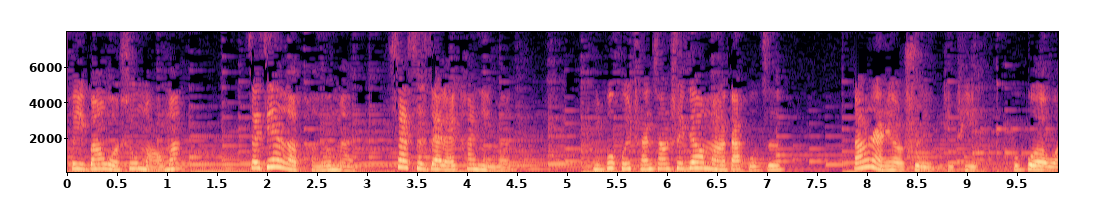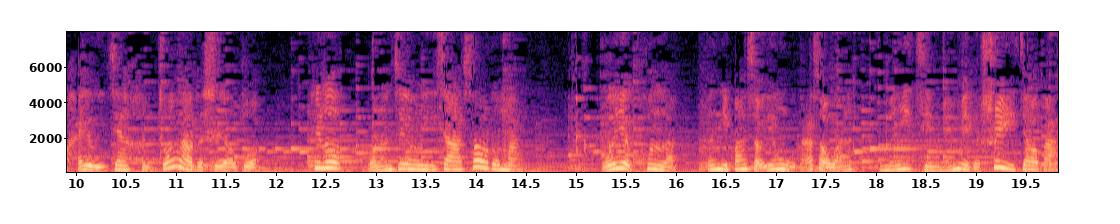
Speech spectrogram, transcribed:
可以帮我收毛吗？再见了，朋友们，下次再来看你们。你不回船舱睡觉吗，大胡子？当然要睡，皮皮。不过我还有一件很重要的事要做。佩勒，我能借用一下扫帚吗？我也困了，等你帮小鹦鹉打扫完，我们一起美美的睡一觉吧，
